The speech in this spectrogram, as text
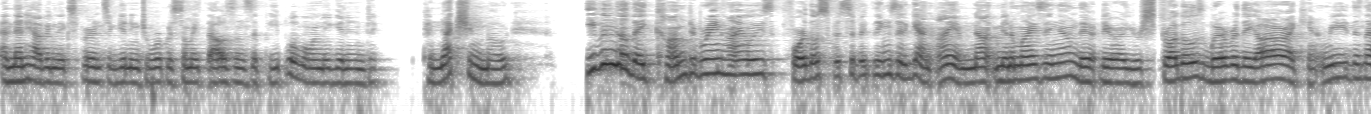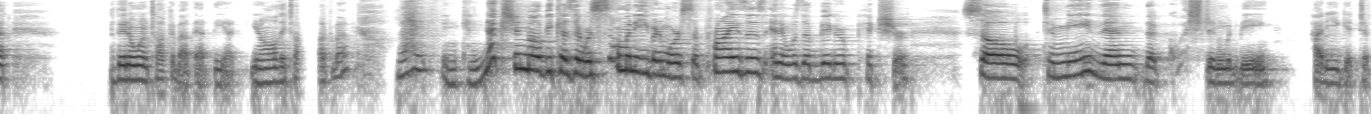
And then having the experience of getting to work with so many thousands of people when they get into connection mode. Even though they come to brain highways for those specific things and again i am not minimizing them. There, there are your struggles whatever they are i can't read this that. But they don't want to talk about that yet. You know all they talk about? Life in connection mode because there were so many even more surprises and it was a bigger picture so to me then the question would be how do you get to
